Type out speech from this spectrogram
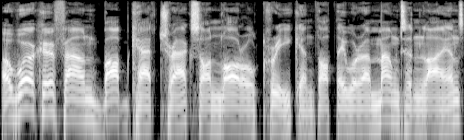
A worker found bobcat tracks on Laurel Creek and thought they were a mountain lion's.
